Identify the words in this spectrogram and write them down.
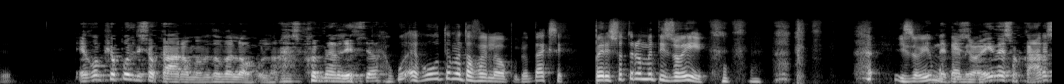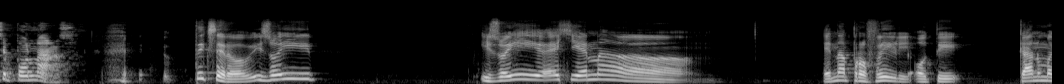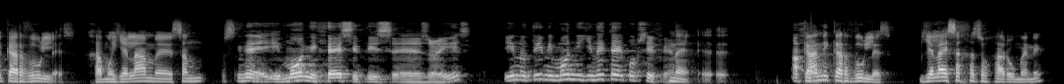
Εγώ πιο πολύ σοκάρομαι με τον Βελόπουλο, να σου πω την αλήθεια. Εγώ ούτε με τον Βελόπουλο, εντάξει. Περισσότερο με τη ζωή. η ζωή μου Με τη ζωή δεν σοκάρεσαι, πονάς. Δεν ξέρω, η ζωή... Η ζωή έχει ένα... Ένα προφίλ ότι κάνουμε καρδούλες, χαμογελάμε σαν... Ναι, η μόνη θέση της ε, ζωής είναι ότι είναι η μόνη γυναίκα υποψήφια. Ναι. Κάνει καρδούλες. Γελάει σαν χαζοχαρούμενη.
